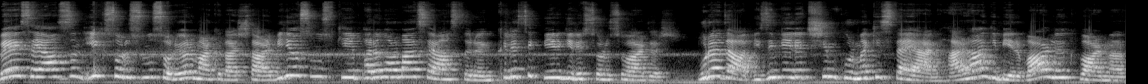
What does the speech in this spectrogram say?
Ve seansın ilk sorusunu soruyorum arkadaşlar. Biliyorsunuz ki paranormal seansların klasik bir giriş sorusu vardır. Burada bizimle iletişim kurmak isteyen herhangi bir varlık var mı?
